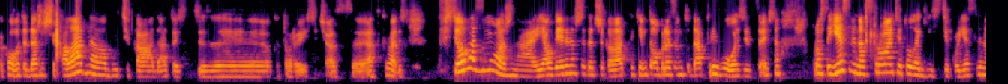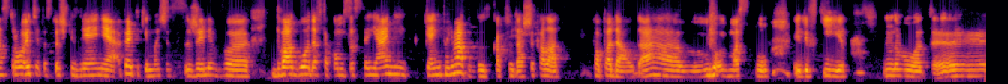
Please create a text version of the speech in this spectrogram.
какого-то даже шоколадного бутика, да, то есть, э, который сейчас э, открывают все возможно. Я уверена, что этот шоколад каким-то образом туда привозится. И все. Просто если настроить эту логистику, если настроить это с точки зрения... Опять-таки, мы сейчас жили в два года в таком состоянии. Я не понимаю, как, как туда шоколад попадал, да, в Москву или в Киев. Ну вот. Э,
